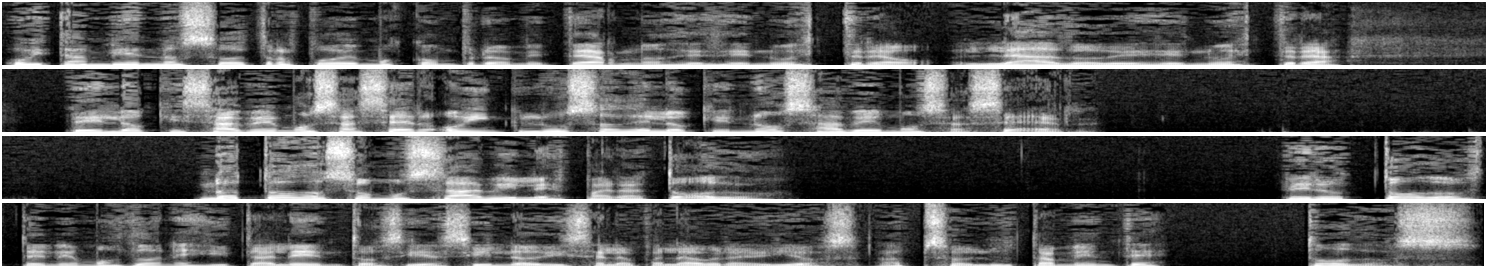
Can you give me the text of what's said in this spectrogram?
Hoy también nosotros podemos comprometernos desde nuestro lado, desde nuestra de lo que sabemos hacer o incluso de lo que no sabemos hacer. No todos somos hábiles para todo, pero todos tenemos dones y talentos, y así lo dice la palabra de Dios, absolutamente todos.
